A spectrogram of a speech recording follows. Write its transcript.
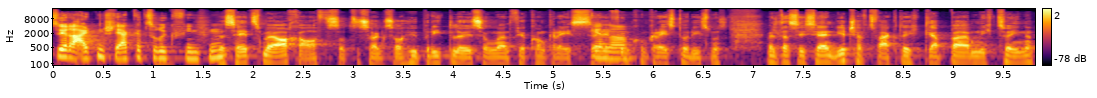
zu ihrer alten Stärke zurückfinden. Da setzen wir auch auf, sozusagen so Hybridlösungen für Kongresse, genau. für den Kongresstourismus, weil das ist ja ein Wirtschaftsfaktor. Ich glaube, ähm, nicht zu erinnern,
